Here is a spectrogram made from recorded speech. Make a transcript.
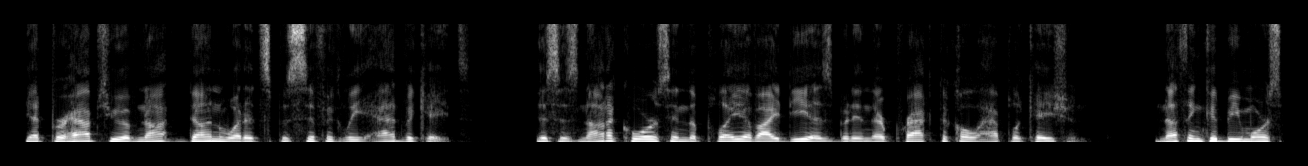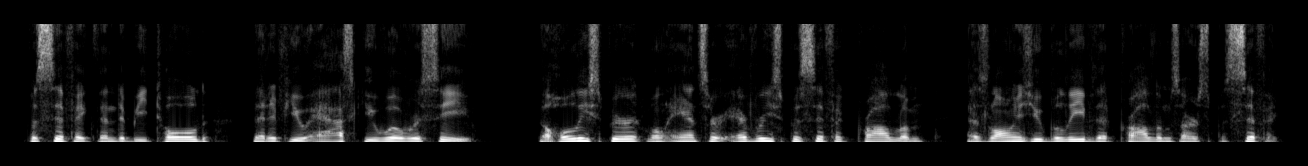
yet perhaps you have not done what it specifically advocates. This is not a course in the play of ideas, but in their practical application. Nothing could be more specific than to be told that if you ask, you will receive. The Holy Spirit will answer every specific problem as long as you believe that problems are specific.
